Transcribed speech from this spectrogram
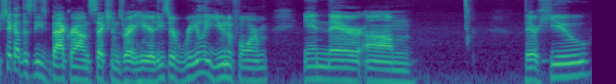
check out this these background sections right here. These are really uniform in their um, their hue,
